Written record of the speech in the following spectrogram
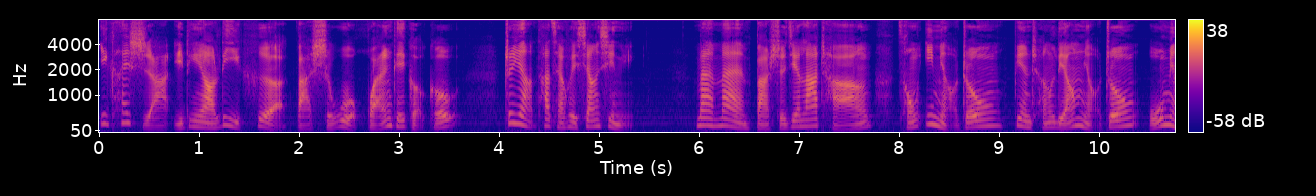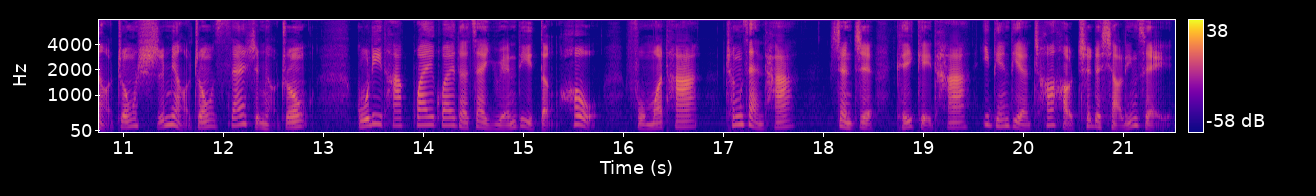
一开始啊，一定要立刻把食物还给狗狗，这样它才会相信你。慢慢把时间拉长，从一秒钟变成两秒钟、五秒钟、十秒钟、三十秒钟，鼓励它乖乖的在原地等候，抚摸它，称赞它，甚至可以给它一点点超好吃的小零嘴。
